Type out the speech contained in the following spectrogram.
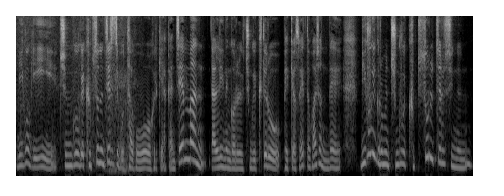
미국이 중국의 급소는 찌르지 못하고 그렇게 약간 잽만 날리는 거를 중국이 그대로 베껴서 했다고 하셨는데 미국이 그러면 중국의 급소를 찌를 수 있는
